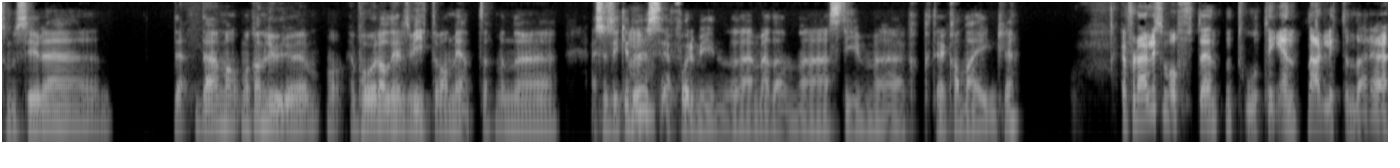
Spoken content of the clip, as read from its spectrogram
som du sier, det, det er, man, man, kan lure Jeg får vel aldri helt vite hva han mente, men uh, jeg syns ikke du mm. ser for mye inn i det med den uh, Steam-kanna, uh, egentlig. Ja, for det er liksom ofte enten to ting. Enten er det litt den derre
